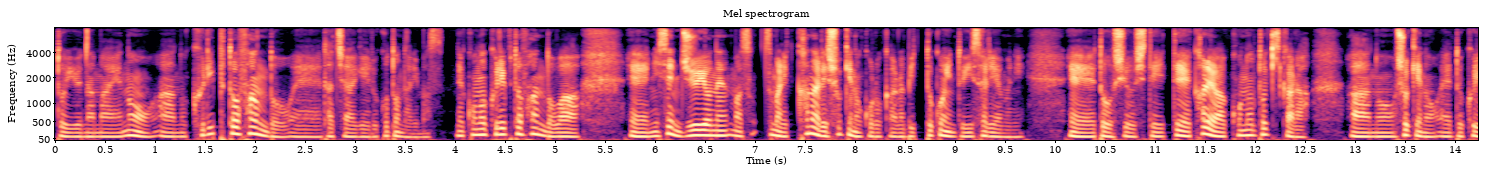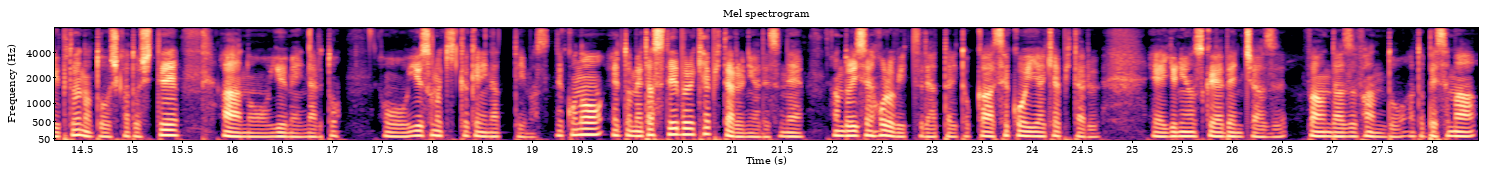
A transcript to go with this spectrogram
という名前のあのクリプトファンドを、えー、立ち上げることになります。で、このクリプトファンドは、えー、2014年、まあ、つまりかなり初期の頃からビットコインとイーサリアムに、えー、投資をしていて、彼はこの時からあの初期の、えーと、クリプトへの投資家としてあの有名になるというそのきっかけになっています。で、この、えっと、メタステーブルキャピタルにはですね、アンドリーセン・ホロビッツであったりとか、セコイア・キャピタル、えー、ユニオン・スクエア・ベンチャーズ、ファウンダーズ・ファンド、あとベッセマー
